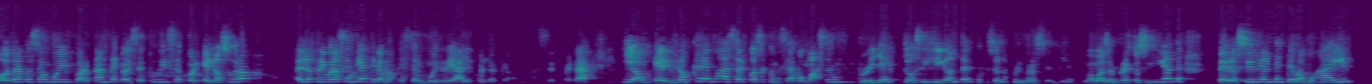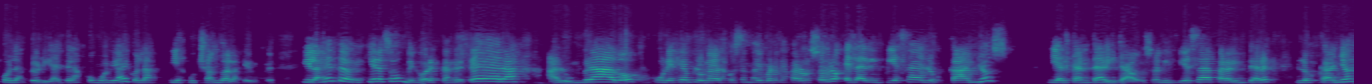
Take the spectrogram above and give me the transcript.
otra cosa muy importante que a veces tú dices, porque nosotros en los primeros días tenemos que ser muy reales con lo que vamos ¿verdad? Y aunque no queremos hacer cosas como sea, vamos a hacer un proyecto así gigante, porque son los primeros sentidos, vamos a hacer un proyecto así gigante, pero sí realmente vamos a ir con las prioridades de las comunidades y, con la, y escuchando a la gente. Y la gente lo que quiere son mejores carreteras, alumbrado. Un ejemplo, una de las cosas más importantes para nosotros es la limpieza de los caños y alcantarillado, o sea, limpieza para limpiar los caños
